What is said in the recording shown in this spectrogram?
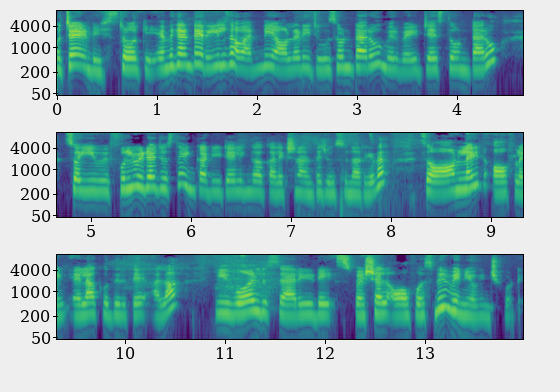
వచ్చేయండి స్టోర్కి ఎందుకంటే రీల్స్ అవన్నీ ఆల్రెడీ చూసుంటారు మీరు వెయిట్ చేస్తూ ఉంటారు. సో ఈ ఫుల్ వీడియో చూస్తే ఇంకా డీటెయిలింగ్గా కలెక్షన్ అంతా చూస్తున్నారు కదా. సో ఆన్లైన్ ఆఫ్లైన్ ఎలా కుదిరితే అలా ఈ వరల్డ్ శారీ డే స్పెషల్ ఆఫర్స్ని వినియోగించుకోండి.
